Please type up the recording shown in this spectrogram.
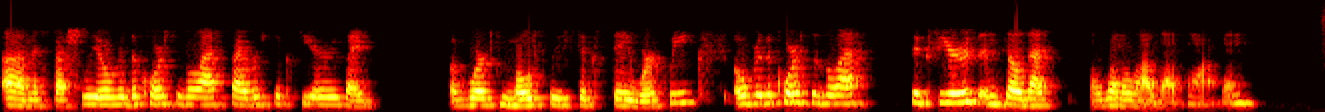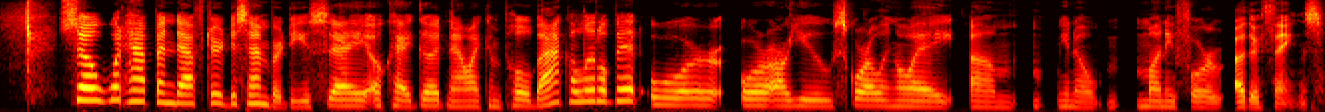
um, especially over the course of the last five or six years. I I've worked mostly six day work weeks over the course of the last six years. And so that's what allowed that to happen. So what happened after December? Do you say, okay, good, now I can pull back a little bit, or or are you squirreling away, um, you know, money for other things?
